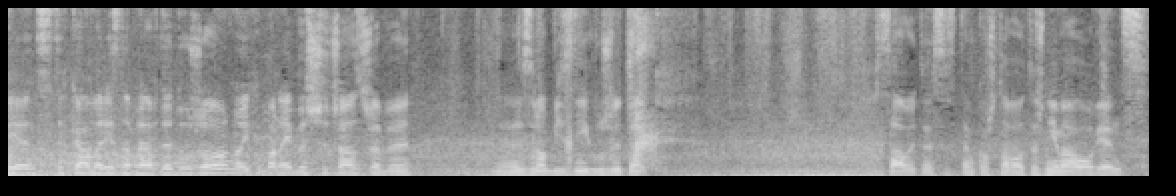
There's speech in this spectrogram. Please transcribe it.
więc tych kamer jest naprawdę dużo. No i chyba najwyższy czas, żeby e, zrobić z nich użytek. Cały ten system kosztował też niemało, więc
